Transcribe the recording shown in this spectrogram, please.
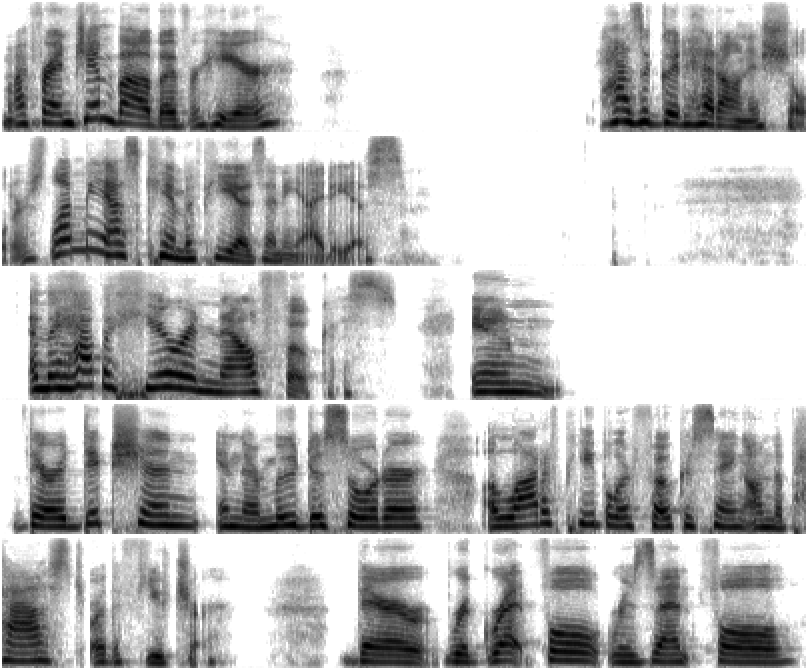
my friend jim bob over here has a good head on his shoulders. Let me ask him if he has any ideas. And they have a here and now focus in their addiction in their mood disorder. A lot of people are focusing on the past or the future they're regretful resentful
